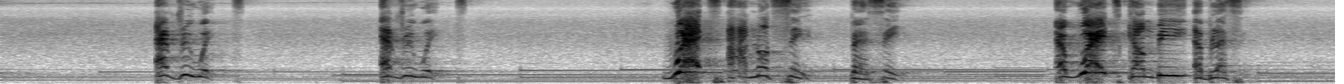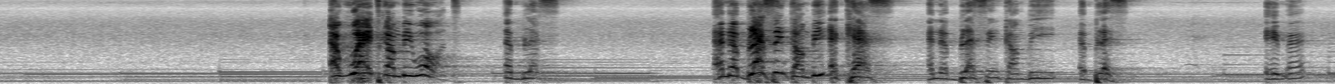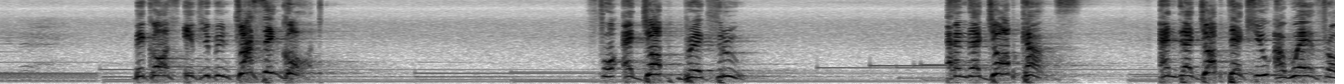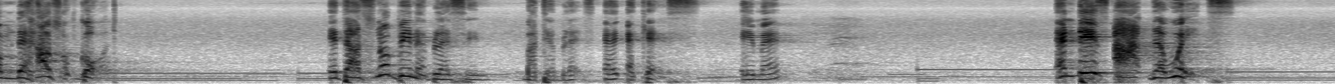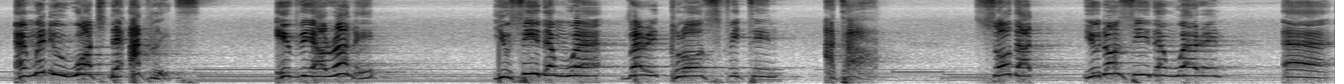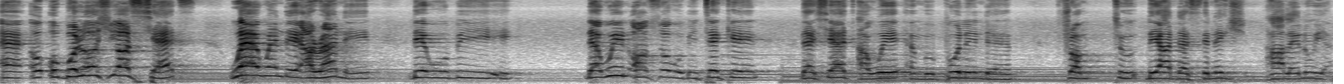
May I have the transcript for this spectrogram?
every weight. Every weight. Weights are not sin per se. A weight can be a blessing. A weight can be what? A blessing. And a blessing can be a curse, and a blessing can be a blessing. Amen. Because if you've been trusting God for a job breakthrough, and the job comes, and the job takes you away from the house of God, it has not been a blessing, but a bless a, a curse. Amen. And these are the weights. And when you watch the athletes, if they are running, you see them wear very close fitting attire so that you don't see them wearing uh, uh, shirts where when they are running, they will be, the wind also will be taking the shirt away and be pulling them from to their destination. Hallelujah.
